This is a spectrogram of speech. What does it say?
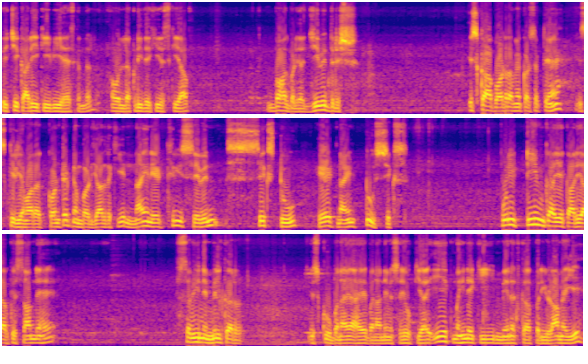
पिचीकारी की भी है इसके अंदर और लकड़ी देखिए इसकी आप। बहुत बढ़िया, जीवित दृश्य। इसका आप ऑर्डर हमें कर सकते हैं। इसके लिए हमारा कॉन्टैक्ट नंबर याद रखिए nine eight three seven six two eight nine two six पूरी टीम का ये कार्य आपके सामने है। सभी ने मिलकर इसको बनाया है, बनाने में सहयोग किया है। एक महीने की मेहनत का परिणाम है ये।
